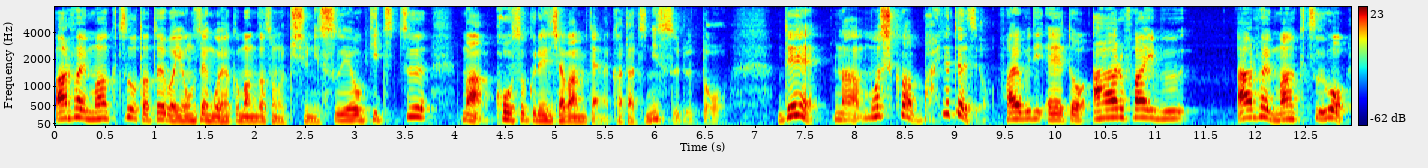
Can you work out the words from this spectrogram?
R5 Mark II を例えば4500万画素の機種に据え置きつつ、まあ、高速連写版みたいな形にすると。で、まあ、もしくは場合によってはですよ。5D、えっ、ー、と、R5、R5 Mark II を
